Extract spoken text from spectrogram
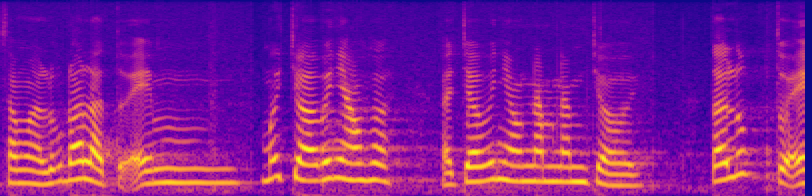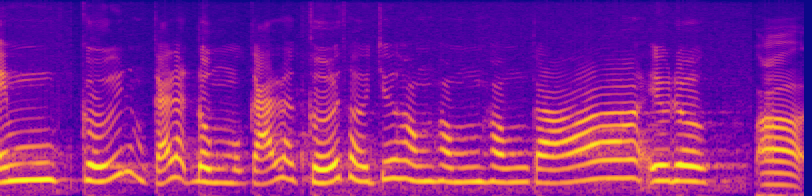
Xong rồi lúc đó là tụi em mới chơi với nhau thôi Là chơi với nhau 5 năm trời. Tới lúc tụi em cưới một cái là đùng một cái là cưới thôi chứ không không không có yêu đương Ờ,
